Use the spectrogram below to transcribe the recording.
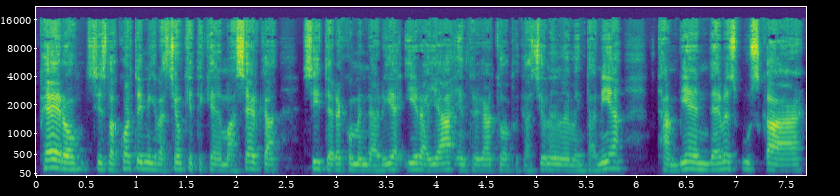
pero si es la Corte de Inmigración que te queda más cerca, sí te recomendaría ir allá, entregar tu aplicación en la ventanilla. También debes buscar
